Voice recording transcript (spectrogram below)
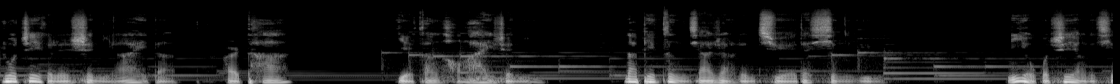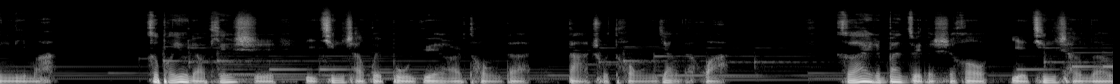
若这个人是你爱的，而他也刚好爱着你。那便更加让人觉得幸运。你有过这样的经历吗？和朋友聊天时，你经常会不约而同地打出同样的话；和爱人拌嘴的时候，也经常能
